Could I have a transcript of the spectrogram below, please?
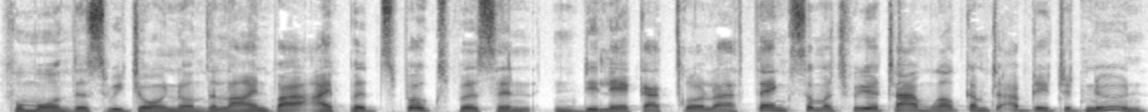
For more on this, we joined on the line by IPID spokesperson Ndileka Cola. Thanks so much for your time. Welcome to Update at Noon.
